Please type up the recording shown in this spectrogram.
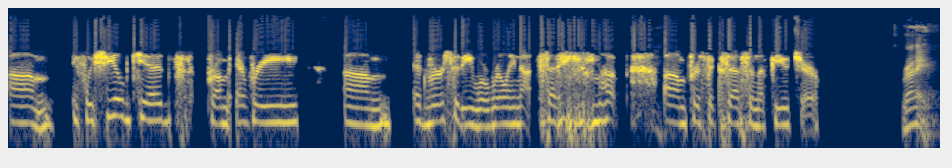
Um, if we shield kids from every um, adversity, we're really not setting them up um, for success in the future. Right.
